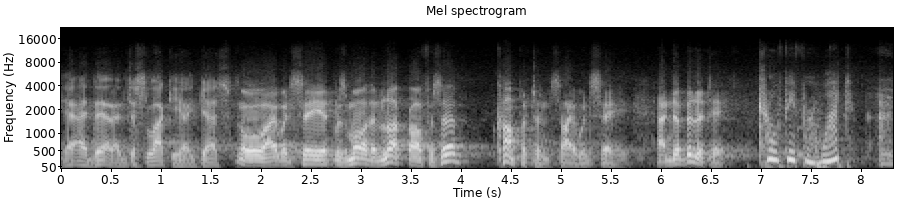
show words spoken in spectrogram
yeah, I did. I'm just lucky, I guess. Oh, I would say it was more than luck, Officer. Competence, I would say, and ability. Trophy for what? Uh,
